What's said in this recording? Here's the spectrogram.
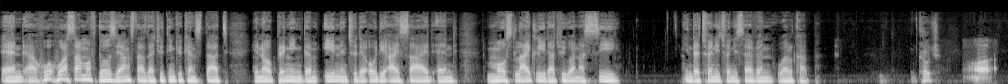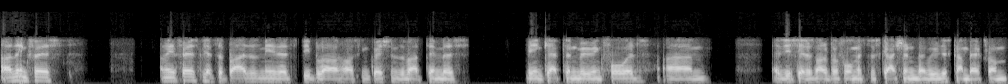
And, uh, who, who are some of those youngsters that you think you can start, you know, bringing them in into the ODI side and most likely that we're to see in the 2027 World Cup? Coach? Well, I think first, I mean, firstly, it surprises me that people are asking questions about Temba's being captain moving forward. Um, as you said, it's not a performance discussion, but we've just come back from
